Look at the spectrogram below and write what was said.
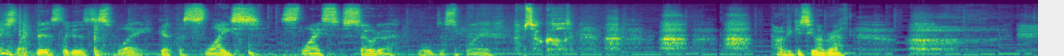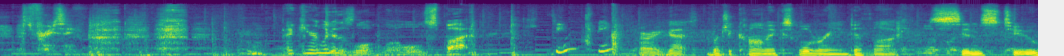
I just like this. Look at this display. You got the slice, slice soda little display. I'm so cold. I don't know if you can see my breath. It's freezing. Back here, look at this little, little spot. All right, got a bunch of comics: Wolverine, Deathlok, Sims 2,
